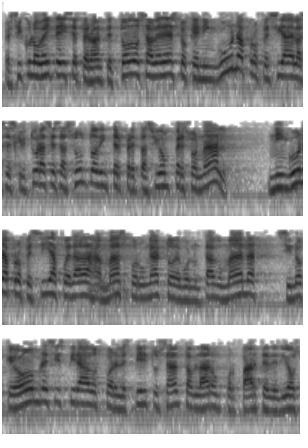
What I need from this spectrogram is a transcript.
Versículo 20 dice, pero ante todo sabed esto, que ninguna profecía de las Escrituras es asunto de interpretación personal Ninguna profecía fue dada jamás por un acto de voluntad humana, sino que hombres inspirados por el Espíritu Santo hablaron por parte de Dios.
